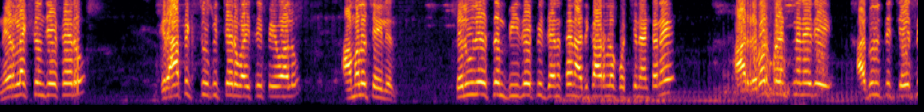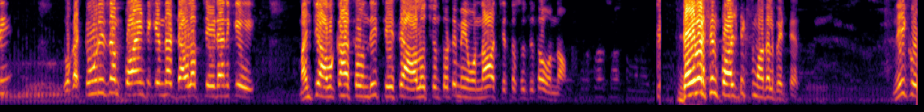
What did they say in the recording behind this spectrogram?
నిర్లక్ష్యం చేశారు. గ్రాఫిక్స్ చూపించారు వైసీపీ వాళ్ళు. అమలు చేయలేదు. తెలుగుదేశం బీజేపీ జనసేన అధికారంలోకి వచ్చిన వెంటనే ఆ రివర్ ఫ్రంట్ అనేది అభివృద్ధి చేసి ఒక టూరిజం పాయింట్ కింద డెవలప్ చేయడానికి మంచి అవకాశం ఉంది. చేసే ఆలోచనతో మేము ఉన్నాం చిత్తశుద్ధితో ఉన్నాం. డైవర్షన్ పాలిటిక్స్ మొదలు పెట్టారు నీకు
